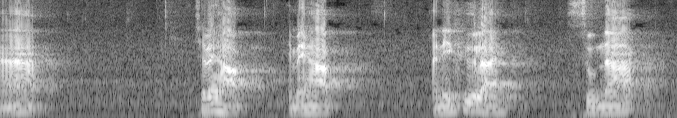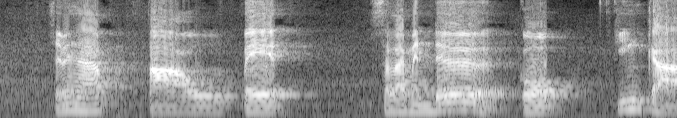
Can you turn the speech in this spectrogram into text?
อ่าใช่ไหมครับเห็นไหมครับ อันนี้คืออะไรสุนัขใช่ไหมครับเต่าเป็ดสไลาเมนเดอร์กบ กิ้งกา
